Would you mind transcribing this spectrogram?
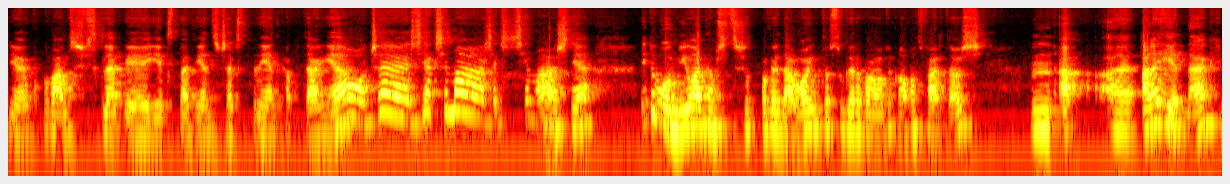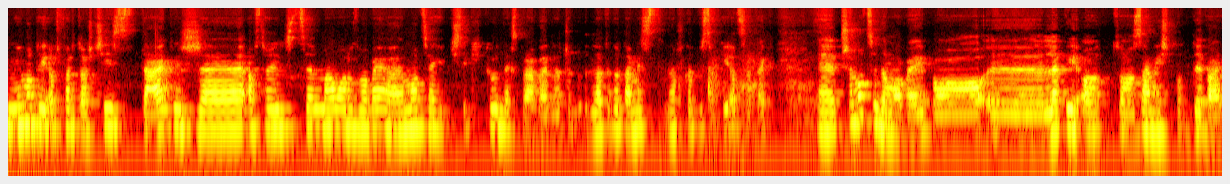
nie wiem, kupowałam coś w sklepie i ekspedient czy ekspedientka pytali, o cześć, jak się masz, jak się masz, nie? I to było miłe, tam się coś odpowiadało i to sugerowało taką otwartość. Mm, ale jednak, mimo tej otwartości, jest tak, że Australijczycy mało rozmawiają o emocjach, jakichś takich trudnych sprawach, dlaczego, dlatego tam jest na przykład wysoki odsetek e, przemocy domowej, bo y, lepiej o to zamieść pod dywan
